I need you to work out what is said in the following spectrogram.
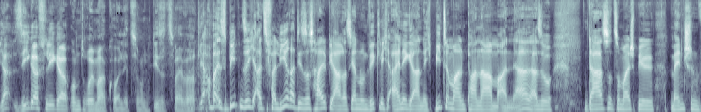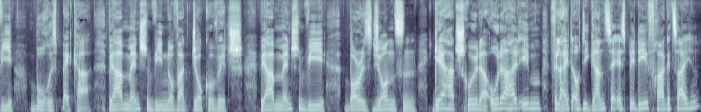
Ja, Siegerflieger und Römerkoalition, diese zwei Wörter. Ja, aber es bieten sich als Verlierer dieses Halbjahres ja nun wirklich einige an. Ich biete mal ein paar Namen an. Ja? Also da hast du zum Beispiel Menschen wie Boris Becker. Wir haben Menschen wie Novak Djokovic. Wir haben Menschen wie Boris Johnson, Gerhard Schröder oder halt eben vielleicht auch die ganze SPD, Fragezeichen.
